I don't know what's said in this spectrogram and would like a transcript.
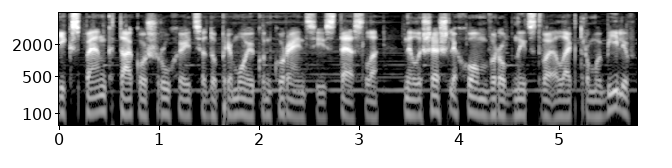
Xpeng також рухається до прямої конкуренції з Tesla не лише шляхом виробництва електромобілів,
